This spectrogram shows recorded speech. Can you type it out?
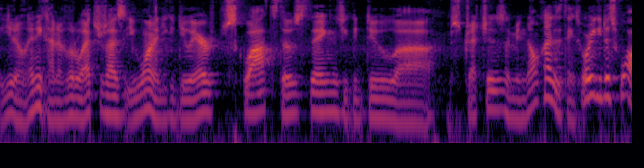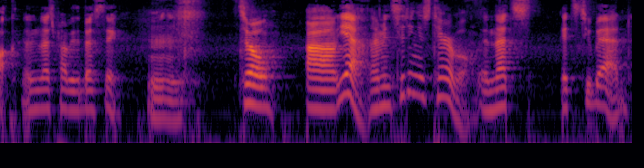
you know, any kind of little exercise that you wanted. You could do air squats, those things. You could do uh, stretches. I mean, all kinds of things. Or you could just walk, and that's probably the best thing. hmm So, uh, yeah, I mean, sitting is terrible, and that's it's too bad.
